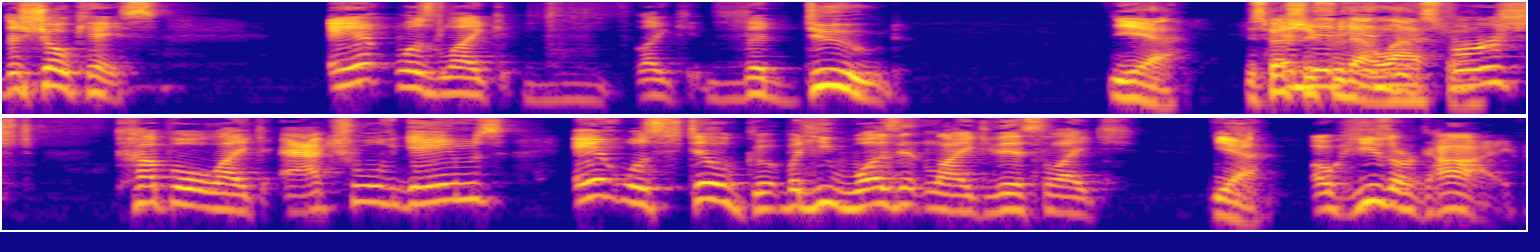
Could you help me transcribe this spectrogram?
The showcase. Ant was like like the dude. Yeah especially for that last first couple like actual games ant was still good but he wasn't like this like yeah. oh he's our guy.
